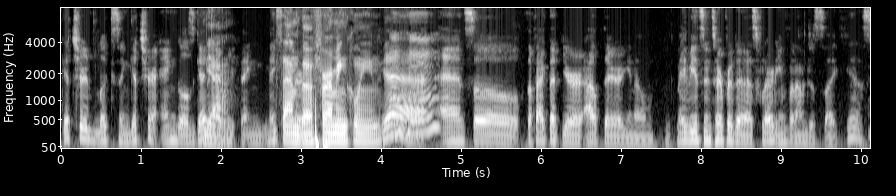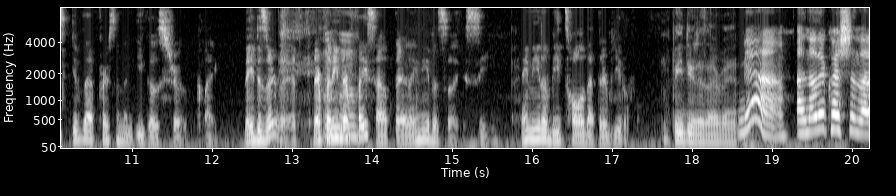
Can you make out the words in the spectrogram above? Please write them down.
Get your looks in. Get your angles. Get Yeah. everything. Make Sam, sure- the affirming queen. yeah. Mhm. and so the fact that you're out there you know maybe it's interpreted as flirting but i'm just like yes give that person an ego stroke. Like they deserve it. They're putting their Mhm. face out there. They need to s- see. They need to be told that they're beautiful We do deserve it. Yeah. Another question that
